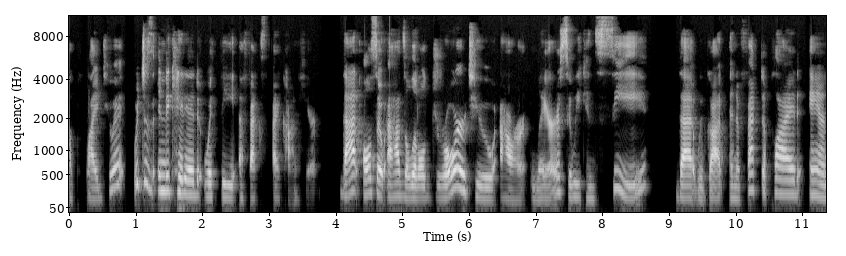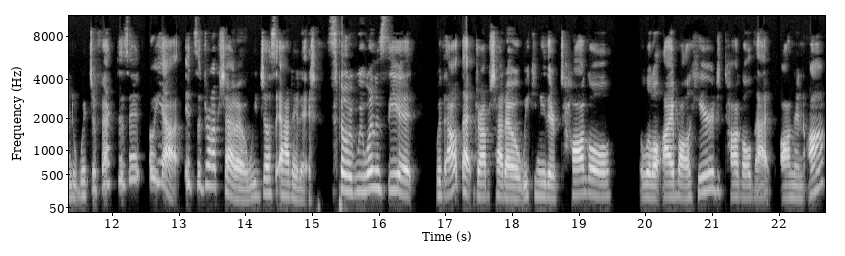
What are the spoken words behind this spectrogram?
applied to it, which is indicated with the effects icon here. That also adds a little drawer to our layer so we can see that we've got an effect applied and which effect is it? Oh yeah, it's a drop shadow. We just added it. So if we want to see it without that drop shadow, we can either toggle the little eyeball here to toggle that on and off,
